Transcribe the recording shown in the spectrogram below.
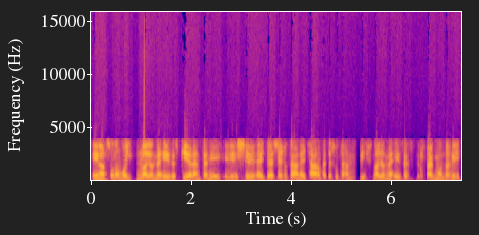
Én azt mondom, hogy nagyon nehéz ezt kijelenteni, és egy verseny után, egy három hetes után is nagyon nehéz ezt megmondani,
